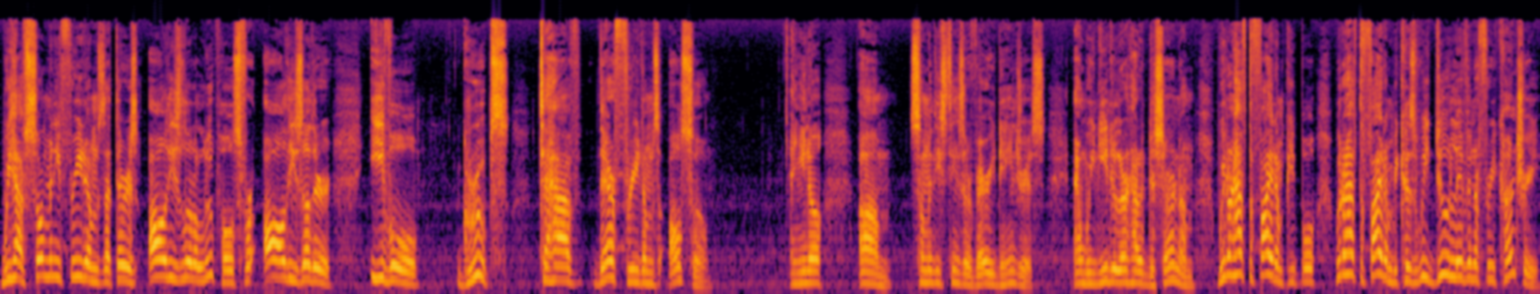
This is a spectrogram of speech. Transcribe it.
We have so many freedoms that there is all these little loopholes for all these other evil groups to have their freedoms also. And you know, um, some of these things are very dangerous and we need to learn how to discern them. We don't have to fight them, people. We don't have to fight them because we do live in a free country.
